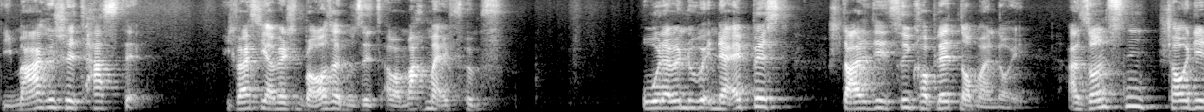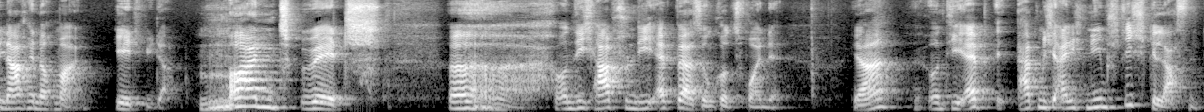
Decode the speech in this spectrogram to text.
Die magische Taste. Ich weiß nicht, an welchem Browser du sitzt, aber mach mal F5. Oder wenn du in der App bist, starte den Stream komplett nochmal neu. Ansonsten schau dir nachher nochmal an. Geht wieder. Mann, Twitch. Ah, und ich habe schon die App-Version kurz, Freunde. Ja, und die App hat mich eigentlich nie im Stich gelassen.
